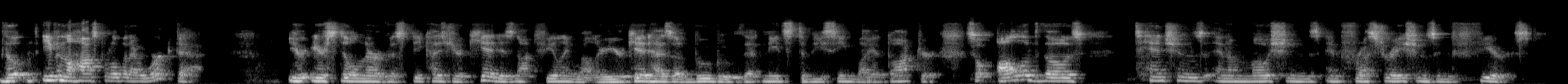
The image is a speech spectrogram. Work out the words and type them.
the, even the hospital that I worked at, you're, you're still nervous because your kid is not feeling well or your kid has a boo boo that needs to be seen by a doctor. So, all of those tensions and emotions and frustrations and fears,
